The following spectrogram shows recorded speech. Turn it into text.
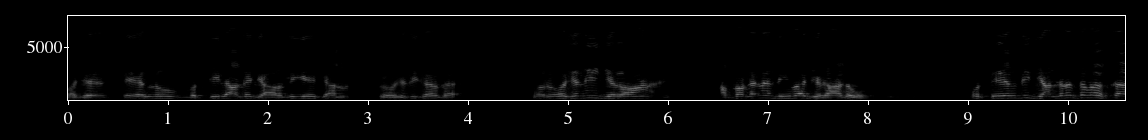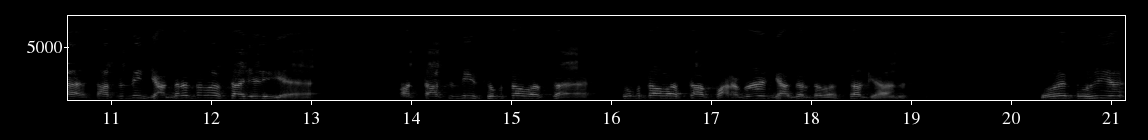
ਪਰ ਜੇ ਤੇਲ ਨੂੰ ਬੱਤੀ ਲਾ ਕੇ ਜਾਲ ਦਈਏ ਚੱਲ ਰੋਸ਼ਨੀ ਕਰਦਾ। ਉਹ ਰੋਸ਼ਨੀ ਜਗਾਉਣ ਆਪਾਂ ਕਹਿੰਦੇ ਦੀਵਾ ਜਗਾ ਦਿਓ ਉਹ ਤੇਲ ਦੀ ਜਾਗਰਤ ਅਵਸਥਾ ਹੈ ਤਤ ਦੀ ਜਾਗਰਤ ਅਵਸਥਾ ਜਿਹੜੀ ਹੈ ਆ ਤਤ ਦੀ ਸੁਪਤ ਅਵਸਥਾ ਹੈ। ਸੁਪਤ ਅਵਸਥਾ ਭਰਮ ਜਾਗਰਤ ਅਵਸਥਾ ਗਿਆਨ ਹੈ। ਦੋਏ ਤੁਸੀਂ ਹੈ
